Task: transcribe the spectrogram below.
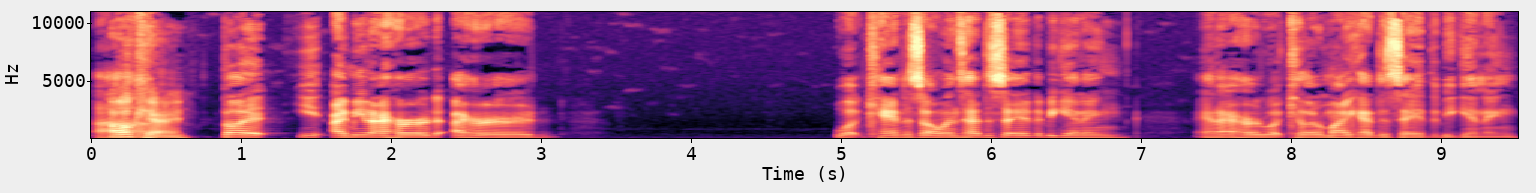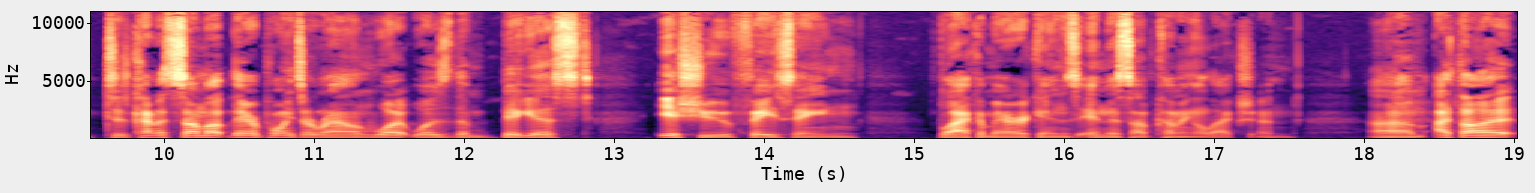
Um, Okay. But I mean, I heard, I heard what Candace Owens had to say at the beginning, and I heard what Killer Mike had to say at the beginning to kind of sum up their points around what was the biggest issue facing Black Americans in this upcoming election. Um, I thought,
